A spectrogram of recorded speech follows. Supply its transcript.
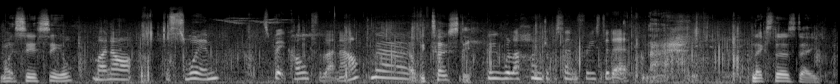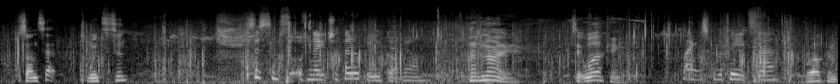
Might see a seal. Might not. A swim. It's a bit cold for that now. Nah, it'll be toasty. We will 100% freeze to death. Nah. Next Thursday, sunset, Winterton. Is this some sort of nature therapy you've got me on? I don't know. Is it working? Thanks for the pizza. Welcome.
